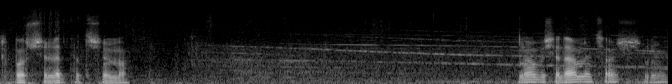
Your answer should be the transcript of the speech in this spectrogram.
Chyba się ledwo trzyma. No, wysiadamy coś? Nie.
